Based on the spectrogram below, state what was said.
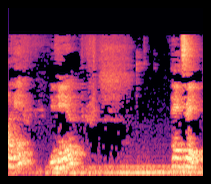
Again. Inhale. Exhale.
